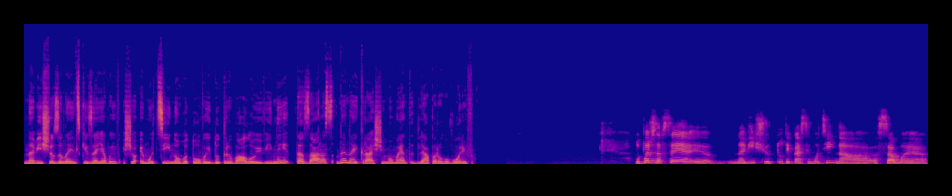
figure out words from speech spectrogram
Навіщо Зеленський заявив, що емоційно готовий до тривалої війни, та зараз не найкращий момент для переговорів? Ну, перш за все, е, навіщо тут якась емоційна саме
